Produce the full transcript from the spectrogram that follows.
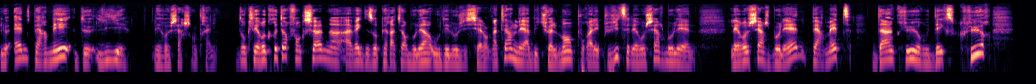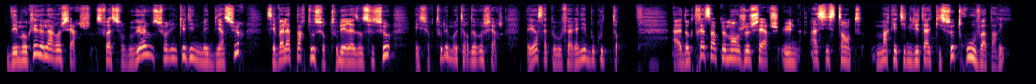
Le N permet de lier les recherches entre elles. Donc les recruteurs fonctionnent avec des opérateurs booléens ou des logiciels en interne, mais habituellement, pour aller plus vite, c'est les recherches booléennes. Les recherches booléennes permettent d'inclure ou d'exclure des mots-clés de la recherche, soit sur Google ou sur LinkedIn. Mais bien sûr, c'est valable partout, sur tous les réseaux sociaux et sur tous les moteurs de recherche. D'ailleurs, ça peut vous faire gagner beaucoup de temps. Euh, donc très simplement, je cherche une assistante marketing digital qui se trouve à Paris,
